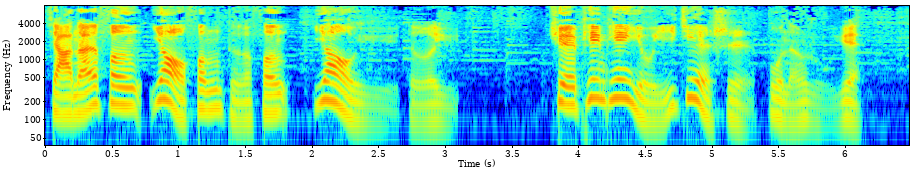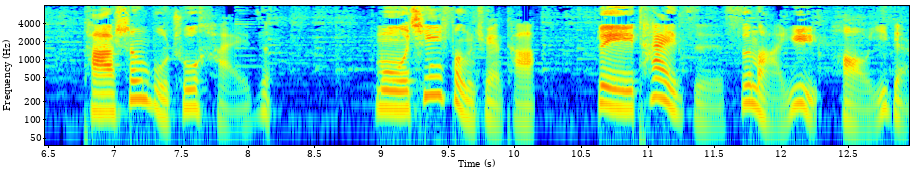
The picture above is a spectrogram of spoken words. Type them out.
贾南风要风得风，要雨得雨，却偏偏有一件事不能如愿，他生不出孩子。母亲奉劝他。对太子司马昱好一点，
